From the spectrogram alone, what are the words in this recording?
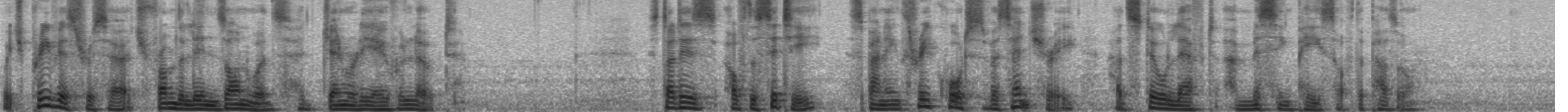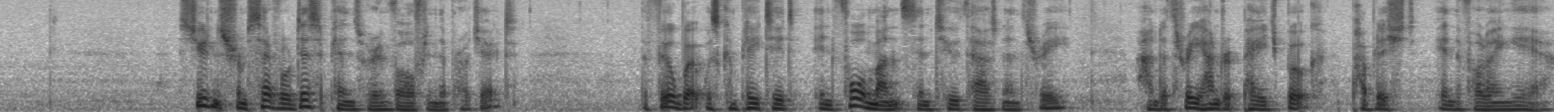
which previous research from the Lynds onwards had generally overlooked. Studies of the city, spanning three quarters of a century, had still left a missing piece of the puzzle. Students from several disciplines were involved in the project. The fieldwork was completed in four months in 2003 and a 300-page book published in the following year.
